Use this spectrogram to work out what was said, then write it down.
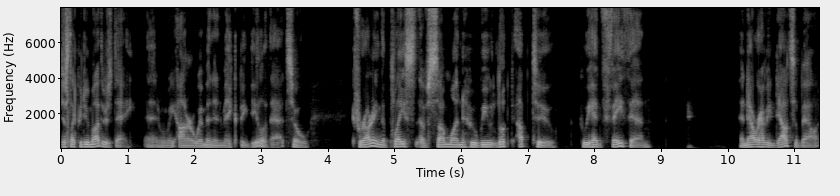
just like we do Mother's Day, and we honor women and make a big deal of that. So, if we're honoring the place of someone who we looked up to, who we had faith in, and now we're having doubts about,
